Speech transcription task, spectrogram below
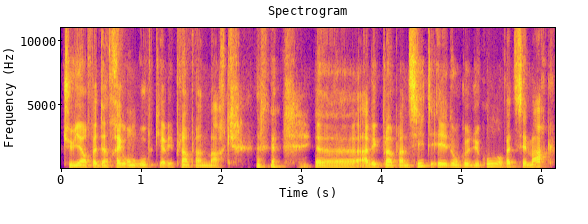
Tu viens en fait d'un très grand groupe qui avait plein plein de marques, avec plein plein de sites, et donc du coup, en fait, ces marques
